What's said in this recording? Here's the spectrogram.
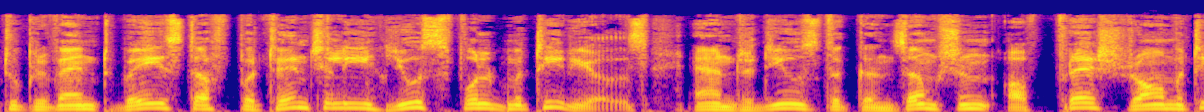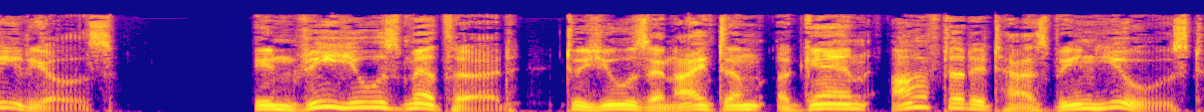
to prevent waste of potentially useful materials and reduce the consumption of fresh raw materials. In reuse method, to use an item again after it has been used.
